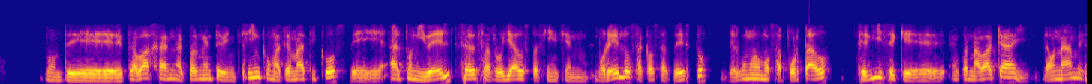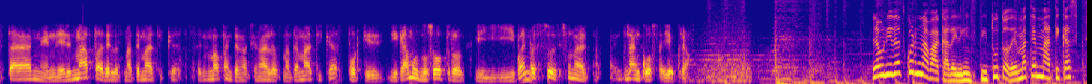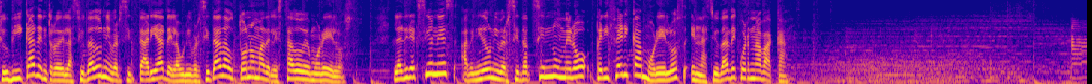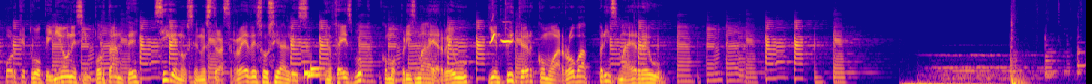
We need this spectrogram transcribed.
donde trabajan actualmente 25 matemáticos de alto nivel. Se ha desarrollado esta ciencia en Morelos a causa de esto. De algún modo hemos aportado. Se dice que en Cuernavaca y la UNAM están en el mapa de las matemáticas, en el mapa internacional de las matemáticas, porque llegamos nosotros. Y bueno, eso es una gran cosa, yo creo. La unidad Cuernavaca del Instituto de Matemáticas se ubica dentro de la ciudad universitaria de la Universidad Autónoma del Estado de Morelos. La dirección es Avenida Universidad sin número, Periférica Morelos, en la ciudad de Cuernavaca. Porque tu opinión es importante, síguenos en nuestras redes sociales, en Facebook como Prisma RU y en Twitter como arroba PrismaRU.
